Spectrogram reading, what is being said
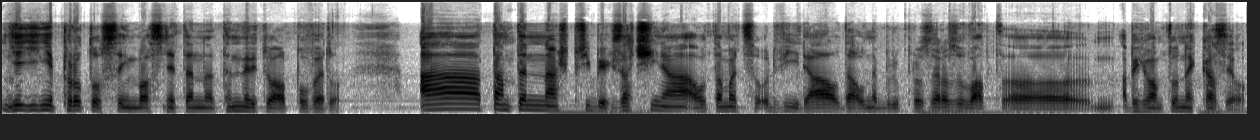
jedině proto se jim vlastně ten, ten rituál povedl. A tam ten náš příběh začíná a o tam, ať se odvíjí dál, dál nebudu prozrazovat, uh, abych vám to nekazil. Uh,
